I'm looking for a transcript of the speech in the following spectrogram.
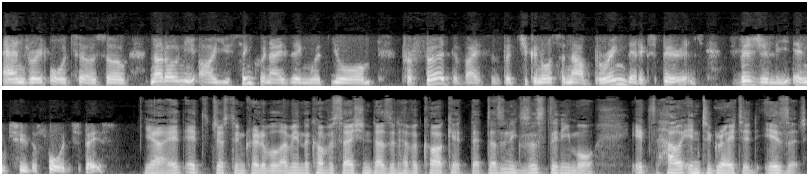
Android Auto. So not only are you synchronizing with your preferred devices, but you can also now bring that experience visually into the Ford space. Yeah, it, it's just incredible. I mean, the conversation does it have a car kit? That doesn't exist anymore. It's how integrated is it?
